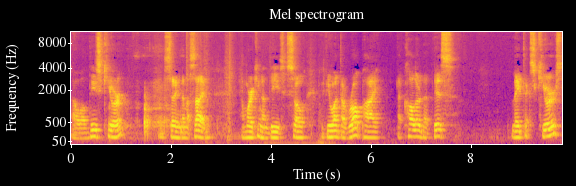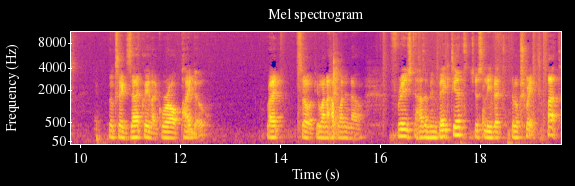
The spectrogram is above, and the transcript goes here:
Now while these cure, I'm setting them aside. I'm working on these. So if you want a raw pie, the color that this latex cures looks exactly like raw pie dough, right? So if you want to have one in a fridge that hasn't been baked yet, just leave it. It looks great. But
